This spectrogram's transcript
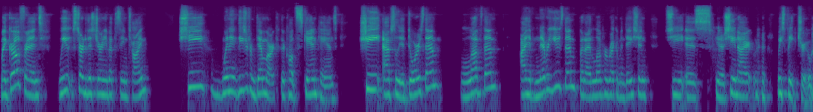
my girlfriend, we started this journey about the same time. She went in, these are from Denmark. They're called Scanpans. She absolutely adores them, loves them. I have never used them, but I love her recommendation. She is, you know, she and I, we speak true,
